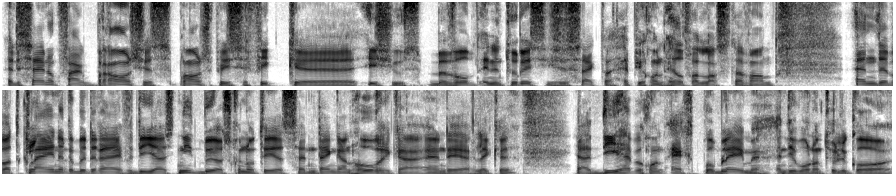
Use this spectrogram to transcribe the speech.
Er zijn ook vaak branches, branchespecifieke uh, issues. Bijvoorbeeld in de toeristische sector heb je gewoon heel veel last daarvan. En de wat kleinere bedrijven die juist niet beursgenoteerd zijn, denk aan horeca en dergelijke, ja, die hebben gewoon echt problemen. En die worden natuurlijk al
